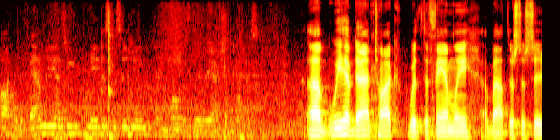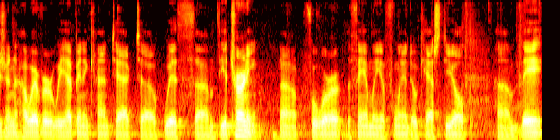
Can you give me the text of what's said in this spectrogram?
talk with the family as you made this decision, and what was their reaction to this? Um, We have not talked with the family about this decision. However, we have been in contact uh, with um, the attorney uh, for the family of Philando Castile. Um, They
